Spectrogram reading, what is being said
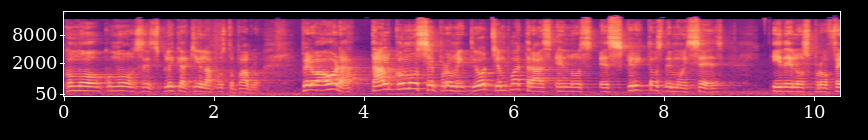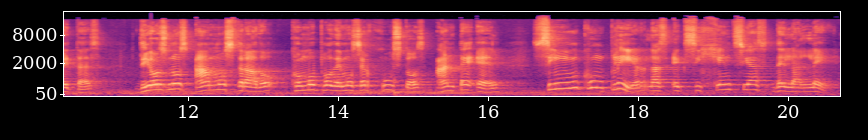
como, como se explica aquí el apóstol Pablo. Pero ahora, tal como se prometió tiempo atrás en los escritos de Moisés y de los profetas, Dios nos ha mostrado cómo podemos ser justos ante Él sin cumplir las exigencias de la ley.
